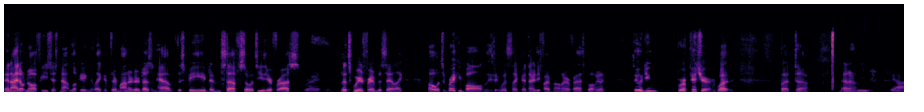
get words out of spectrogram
and I don't know if he's just not looking like if their monitor doesn't have the speed and stuff, so it's easier for us. Right. But it's weird for him to say like, "Oh, it's a breaking ball." It was like a 95 mile an hour fastball. You're like, dude, you were a pitcher. What? But uh, I don't know. Yeah.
